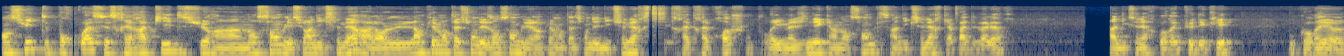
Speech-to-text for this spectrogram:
Ensuite, pourquoi ce serait rapide sur un ensemble et sur un dictionnaire? Alors, l'implémentation des ensembles et l'implémentation des dictionnaires, c'est très très proche. On pourrait imaginer qu'un ensemble, c'est un dictionnaire qui n'a pas de valeur, un dictionnaire qui aurait que des clés, ou qui aurait euh,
